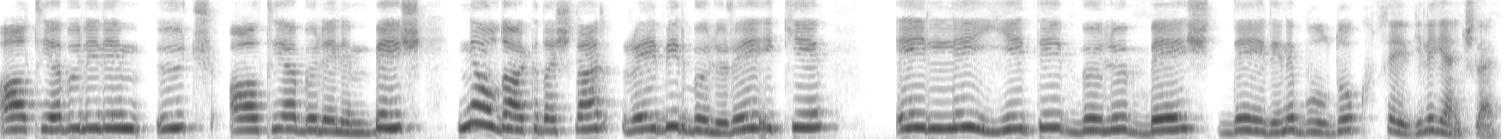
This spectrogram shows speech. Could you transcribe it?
6'ya bölelim 3, 6'ya bölelim 5. Ne oldu arkadaşlar? R1 bölü R2 57 bölü 5 değerini bulduk sevgili gençler.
